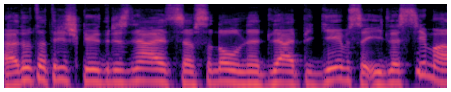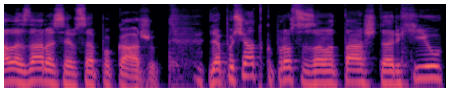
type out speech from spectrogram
Е, тут трішки відрізняється встановлення для Epic Games і для Steam, але зараз я все покажу. Для початку просто завантажте архів.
